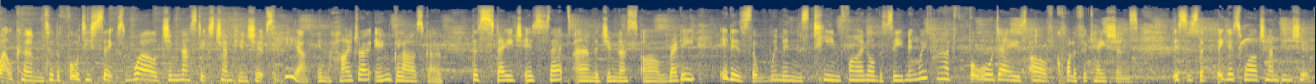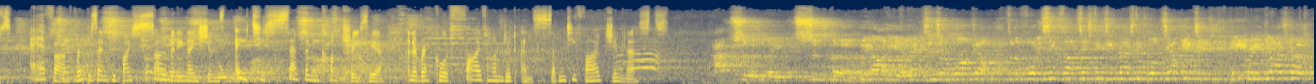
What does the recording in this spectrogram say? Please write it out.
Welcome to the 46th World Gymnastics Championships here in the Hydro in Glasgow. The stage is set and the gymnasts are ready. It is the women's team final this evening. We've had four days of qualifications. This is the biggest World Championships ever, represented by so many nations, 87 countries here, and a record 575 gymnasts. Absolutely superb. We are here, ladies and gentlemen. Welcome to the 46th Artistic Gymnastics World Championships here in Glasgow.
